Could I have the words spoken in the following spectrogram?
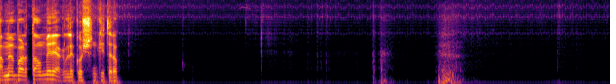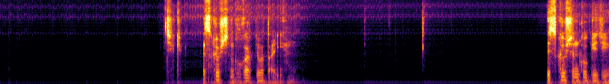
अब मैं बढ़ता हूँ मेरे अगले क्वेश्चन की तरफ़। ठीक है, इस क्वेश्चन को करके बताइए। इस क्वेश्चन को कीजिए।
